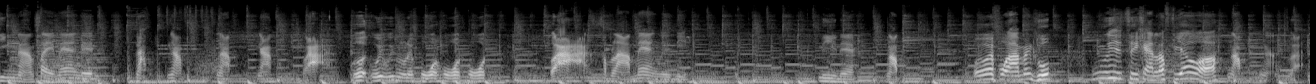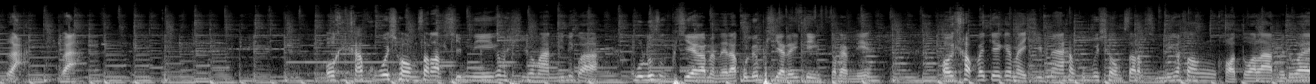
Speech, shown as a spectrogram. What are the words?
ยิงหนามใส่แม่งเลย งับ งับ งับ งับว้าเอยอุ้ยอุ้ยเลยโหดโหดโหดว้าคำรามแม่งเลยนี่นี่เนี่ยงับเอ้ยโฟอาร์แม่งทุบมึงสีแขนแล้วเฟี้ยวเหรองับงับว้าว้าว้าโอเคครับคุณผู้ชมสำหรับคลิปนี้ก็มีประมาณนี้ดีกว่ากูรู้สึกเพียกันแบบนี้แล้วกูเริ่มเพียแล้วจริงๆกับแบบนี้โอเคครับไปเจอกันใหม่คลิปหน้าครับคุณผู้ชมสำหรับคลิปนี้ก็ต้องขอตัวลาไปด้วย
